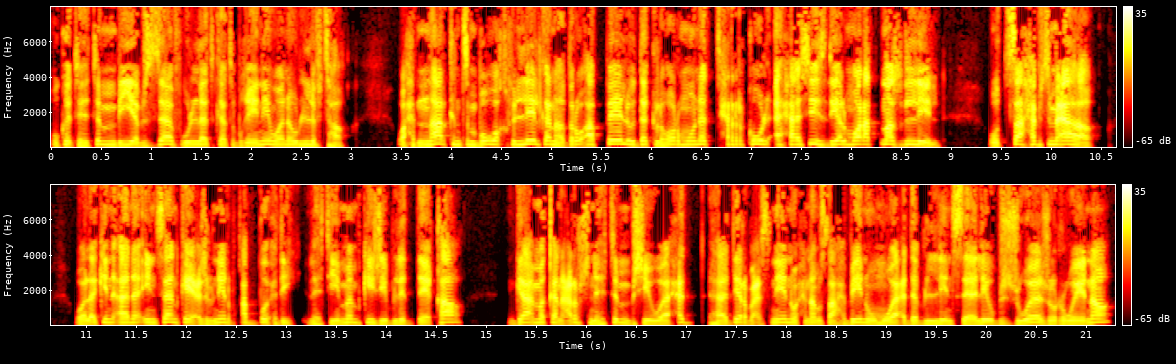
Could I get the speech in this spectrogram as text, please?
وكتهتم بيا بزاف. ولات كتبغيني وأنا ولفتها. واحد النهار كنت مبوق في الليل. كنهضروا أبيل وداك الهرمونات تحركوا الأحاسيس ديال مورا 12 الليل. وتصاحبت معاها. ولكن أنا إنسان كيعجبني نبقى بوحدي. الاهتمام كيجيب لي الضيقة. كاع ما كنعرفش نهتم بشي واحد. هادي أربع سنين وحنا مصاحبين ومواعدة باللي نسالي وبالجواج والروينة.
